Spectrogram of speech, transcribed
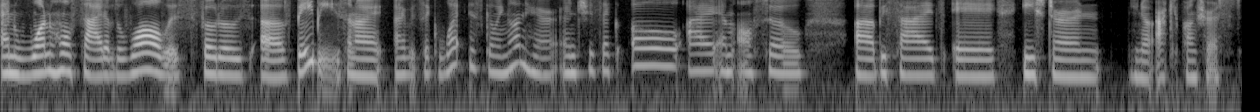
and one whole side of the wall was photos of babies. And I, I was like, what is going on here? And she's like, oh, I am also, uh, besides a Eastern, you know, acupuncturist,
